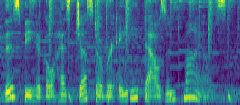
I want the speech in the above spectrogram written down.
This vehicle has just over 80,000 miles.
